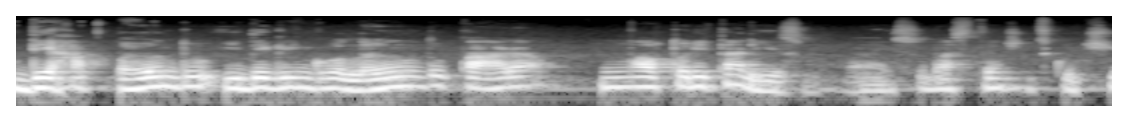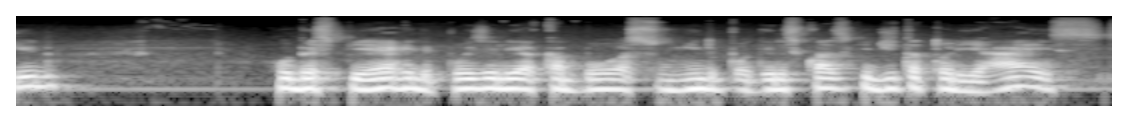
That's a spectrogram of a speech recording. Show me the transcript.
derrapando e degringolando para um autoritarismo. Né? Isso é bastante discutido. Robespierre depois ele acabou assumindo poderes quase que ditatoriais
